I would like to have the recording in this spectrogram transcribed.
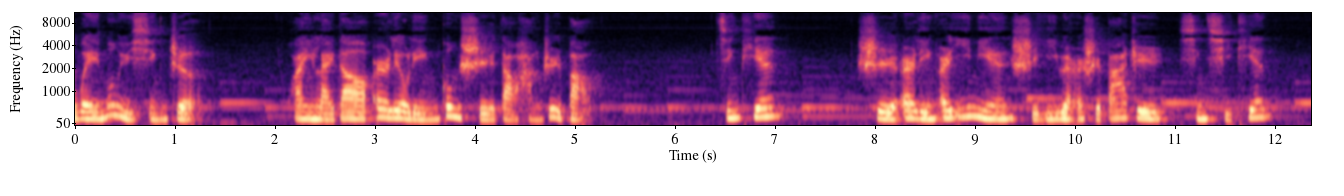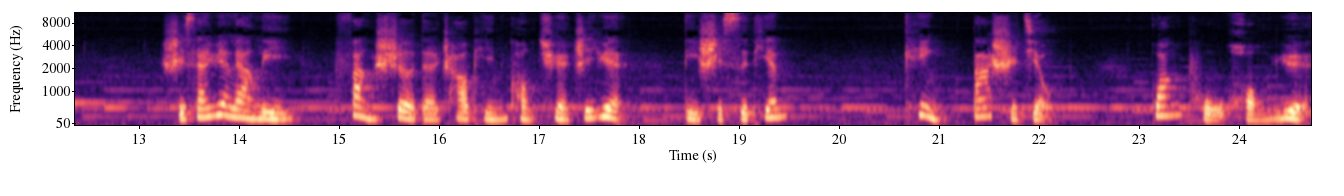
位梦与行者，欢迎来到二六零共识导航日报。今天是二零二一年十一月二十八日，星期天。十三月亮里放射的超频孔雀之月第十四天，King 八十九，光谱红月。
